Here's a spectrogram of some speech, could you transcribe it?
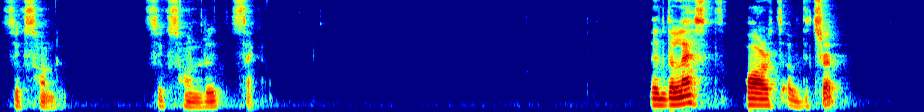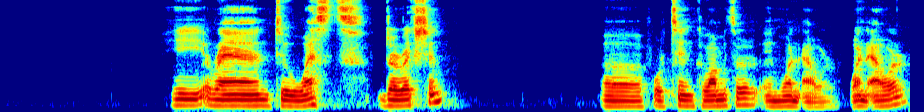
600. 600 seconds. Then the last part of the trip, he ran to west direction uh, for 10 kilometer in one hour. One hour.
